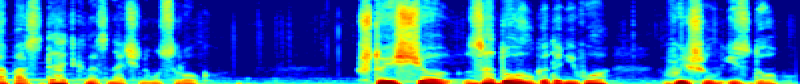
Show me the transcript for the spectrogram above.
опоздать к назначенному сроку, что еще задолго до него вышел из дому.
